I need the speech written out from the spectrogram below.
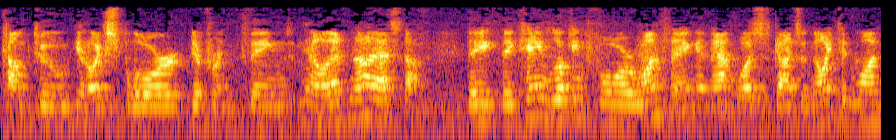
come to you know explore different things. You know that none of that stuff. They they came looking for one thing, and that was God's anointed one,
